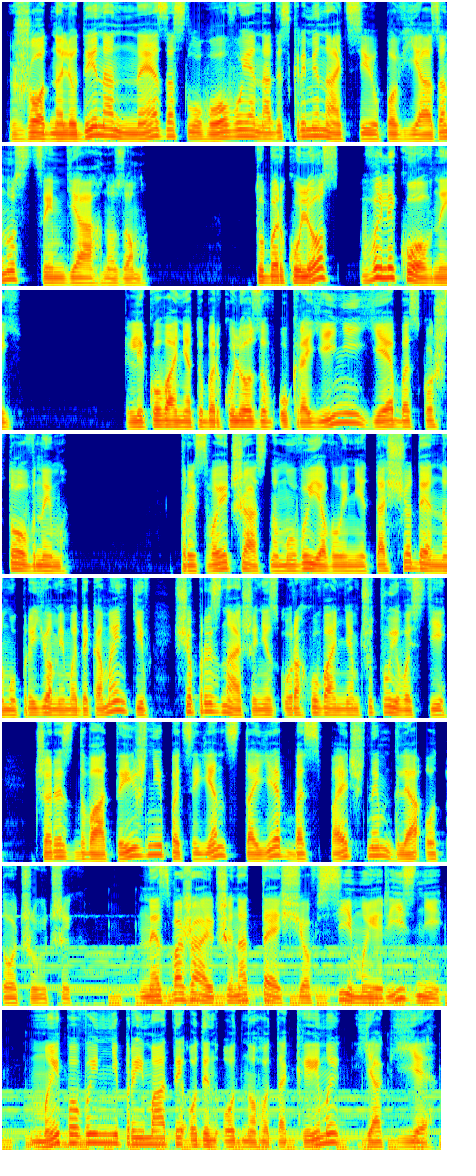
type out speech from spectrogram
Жодна людина не заслуговує на дискримінацію, пов'язану з цим діагнозом. Туберкульоз виліковний. Лікування туберкульозу в Україні є безкоштовним. При своєчасному виявленні та щоденному прийомі медикаментів, що призначені з урахуванням чутливості, через два тижні пацієнт стає безпечним для оточуючих. Незважаючи на те, що всі ми різні, ми повинні приймати один одного такими, як є.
